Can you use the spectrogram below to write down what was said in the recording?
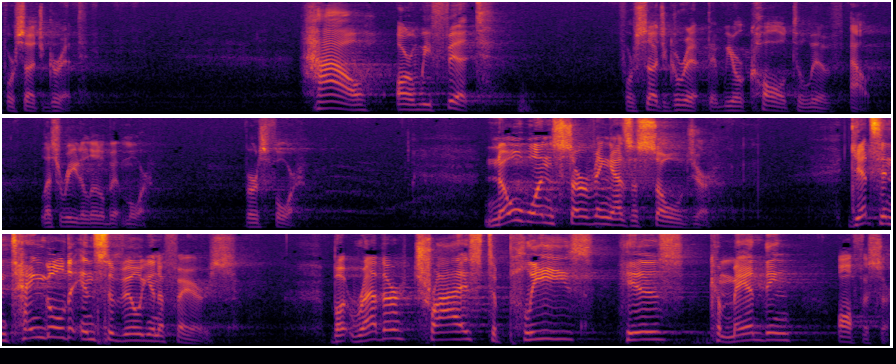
for such grit? How are we fit for such grit that we are called to live out? Let's read a little bit more. Verse 4. No one serving as a soldier gets entangled in civilian affairs, but rather tries to please his commanding officer.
